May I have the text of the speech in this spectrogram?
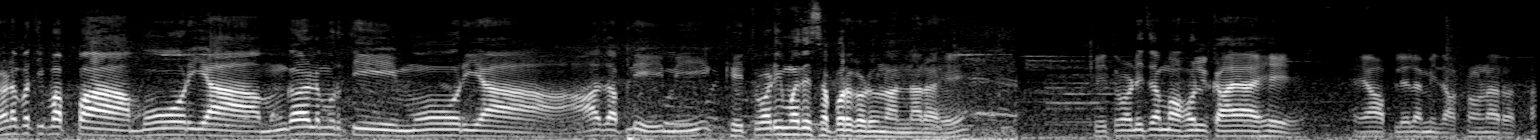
गणपती बाप्पा मोरया मंगलमूर्ती मोरया. आज आपली मी खेतवाडीमध्ये सफर घडून आणणार आहे. खेतवाडीचा माहोल काय आहे हे आपल्याला मी दाखवणार आता.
